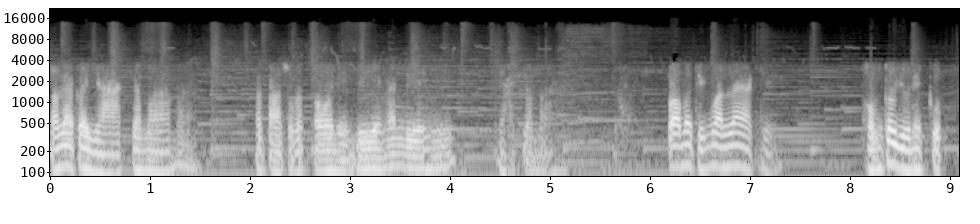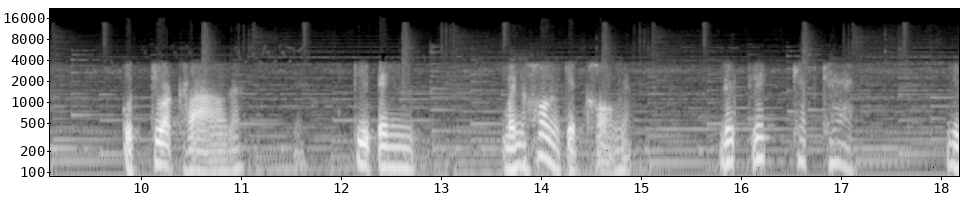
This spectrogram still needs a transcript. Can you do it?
ตอนแรกก็อยากจะมามาป่าสุกโตเนี่ยดีอย่างนั้นดีอย่างนี้อยากจะมาพอมาถึงวันแรกเนี่ยผมก็อยู่ในกุฏกุฏชั่วคราวนะ ที่เป็นเหมือนห้องเก็บของเนี่ยเล็กๆแคบๆมี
